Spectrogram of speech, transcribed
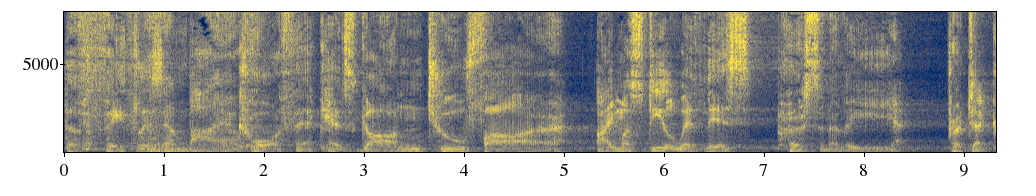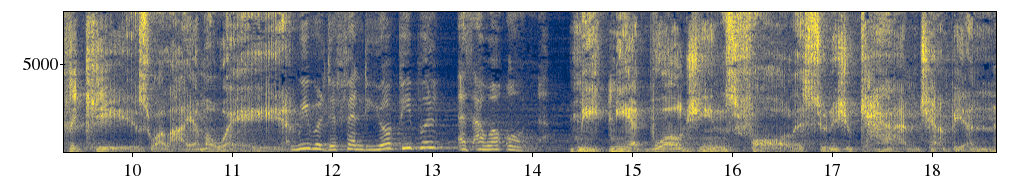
The Faithless Empire, Korthek, has gone too far. I must deal with this personally. Protect the keys while I am away. We will defend your people as our own. Meet me at Waljean's Fall as soon as you can, champion.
